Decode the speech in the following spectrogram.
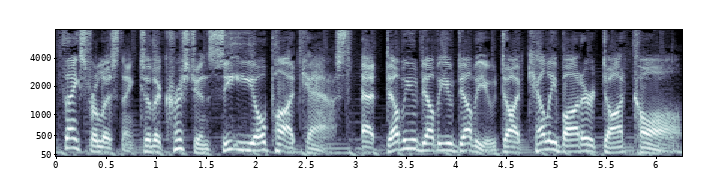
Thanks for listening to the Christian CEO Podcast at www.kellybutler.com.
